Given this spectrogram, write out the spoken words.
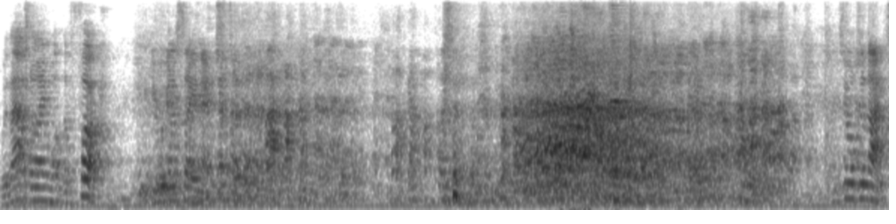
without knowing what the fuck you were going to say next. Until tonight,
